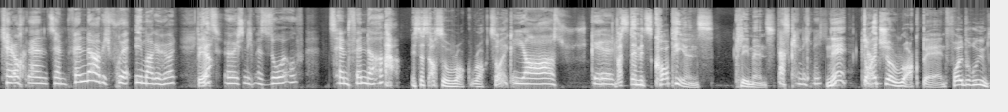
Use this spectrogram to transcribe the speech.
Ich hätte auch gerne Sam Fender, habe ich früher immer gehört. Wer? Jetzt höre ich es nicht mehr so auf. Sam Fender. Ah, ist das auch so Rock, Rock-Zeug? Ja, es geht. Was denn mit Scorpions, Clemens? Das kenne ich nicht. Ne? Deutsche Rockband, voll berühmt.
